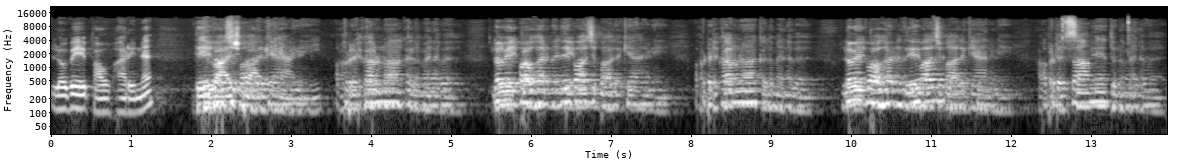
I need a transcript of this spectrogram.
ලොවේ පව්හරින දේවාශපාලකයානෙහි අපට කරුණා කළ මැනව. ලොවේ පවහරණ දේවාජ බාලකයානනි අපට කරුණා කළ මැනව. ලොවේ පවහරණ දේවාජ බාලකයානනි අපට සාමය තුන මැනව.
